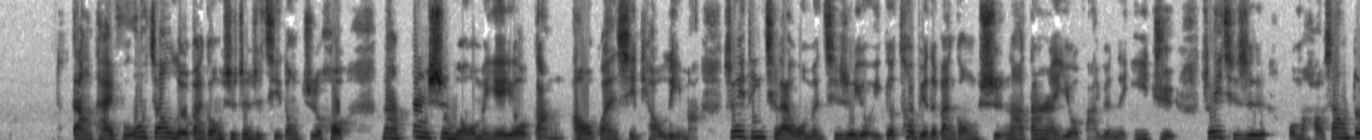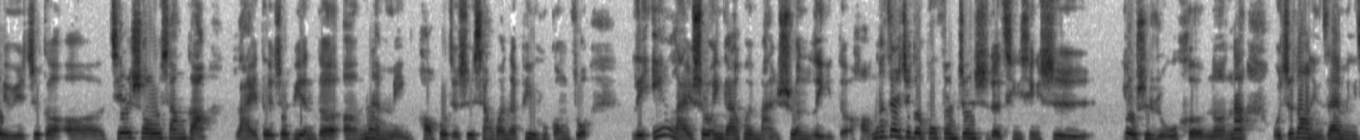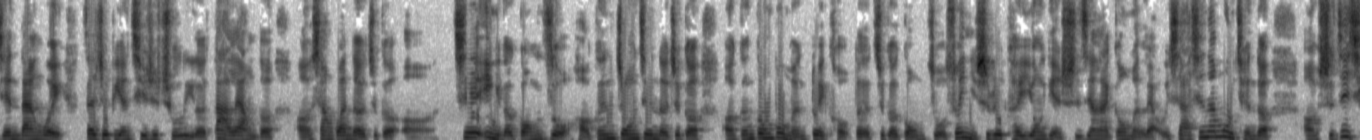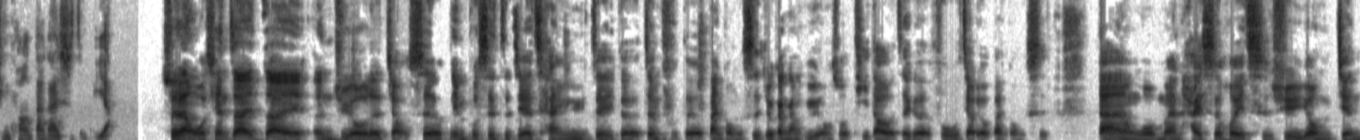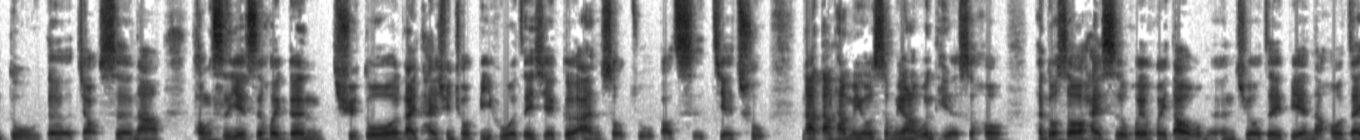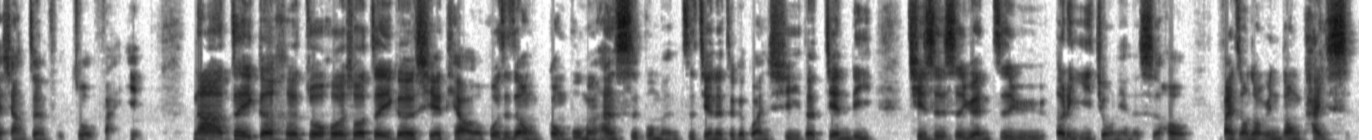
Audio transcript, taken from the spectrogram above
港台服务交流办公室正式启动之后，那但是呢，我们也有港澳关系条例嘛，所以听起来我们其实有一个特别的办公室，那当然也有法源的依据，所以其实我们好像对于这个呃接收香港来的这边的呃难民，好或者是相关的庇护工作，理应来说应该会蛮顺利的，好，那在这个部分真实的情形是。又是如何呢？那我知道你在民间单位在这边其实处理了大量的呃相关的这个呃接应的工作，好，跟中间的这个呃跟公部门对口的这个工作，所以你是不是可以用一点时间来跟我们聊一下，现在目前的呃实际情况大概是怎么样？虽然我现在在 NGO 的角色，并不是直接参与这个政府的办公室，就刚刚雨龙所提到的这个服务交流办公室，但我们还是会持续用监督的角色，那同时也是会跟许多来台寻求庇护的这些个案手足保持接触。那当他们有什么样的问题的时候，很多时候还是会回到我们 NGO 这边，然后再向政府做反应。那这一个合作，或者说这一个协调，或是这种公部门和私部门之间的这个关系的建立，其实是源自于二零一九年的时候，反送中运动开始。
